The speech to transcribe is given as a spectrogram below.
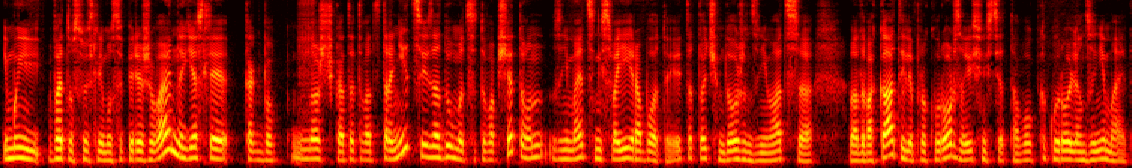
и мы в этом смысле ему сопереживаем, но если как бы немножечко от этого отстраниться и задуматься, то вообще-то он занимается не своей работой. Это то, чем должен заниматься адвокат или прокурор, в зависимости от того, какую роль он занимает.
